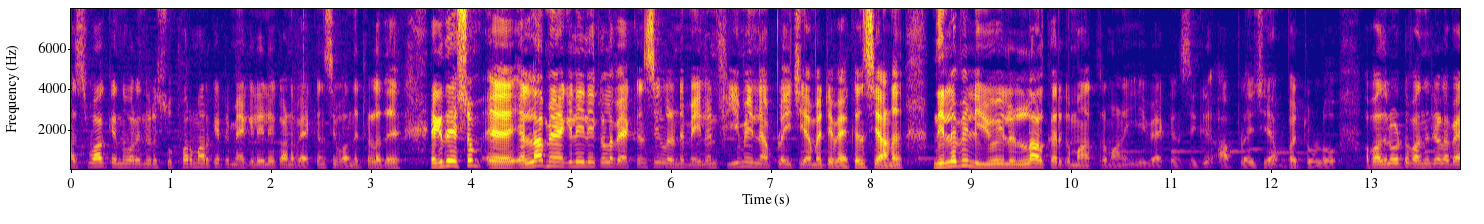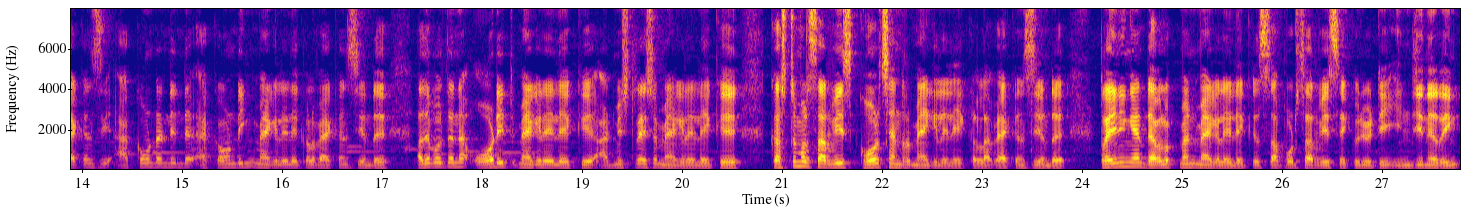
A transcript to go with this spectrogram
അസ്വാക് എന്ന് പറയുന്ന ഒരു സൂപ്പർ മാർക്കറ്റ് മേഖലയിലേക്കാണ് വേക്കൻസി വന്നിട്ടുള്ളത്. ഏകദേശം എല്ലാ മേഖലയിലേക്കുള്ള വേക്കൻസികളുണ്ട് മെയിൽ ആൻഡ് ഫീമെയിലിന് അപ്ലൈ ചെയ്യാൻ പറ്റിയ വേക്കൻസിയാണ് നിലവിൽ യു എയിലുള്ള ആൾക്കാർക്ക് മാത്രമാണ് ഈ വേക്കൻസിക്ക് അപ്ലൈ ചെയ്യാൻ പറ്റുള്ളൂ. അപ്പോൾ അതിലോട്ട് വന്നിട്ടുള്ള വേക്കൻസി അക്കൗണ്ടന്റിന്റെ അക്കൗണ്ടിങ് മേഖലയിലേക്കുള്ള വേക്കൻസി ഉണ്ട്. അതേപോലെ തന്നെ ഓഡിറ്റ് മേഖലയിലേക്ക് അഡ്മിനിസ്ട്രേഷൻ മേഖലയിലേക്ക് കസ്റ്റമർ സർവീസ് കോൾ സെന്റർ മേഖലയിലേക്കുള്ള വേക്കൻസി ഉണ്ട്. ട്രെയിനിങ് ആൻഡ് ഡെവലപ്മെന്റ് മേഖലയിലേക്ക് support service security engineering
